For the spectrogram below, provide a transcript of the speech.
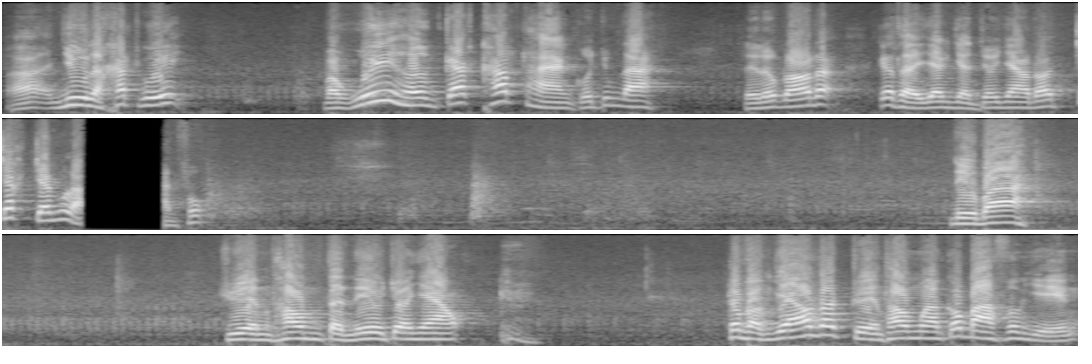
à, như là khách quý và quý hơn các khách hàng của chúng ta. Thì lúc đó đó cái thời gian dành cho nhau đó chắc chắn là hạnh phúc. Điều ba, truyền thông tình yêu cho nhau. Trong Phật giáo đó, truyền thông à, có ba phương diện.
